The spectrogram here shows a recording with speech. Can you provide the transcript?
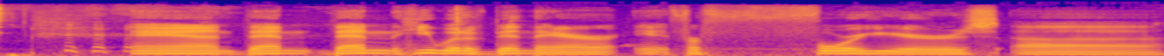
and then then he would have been there for 4 years uh,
